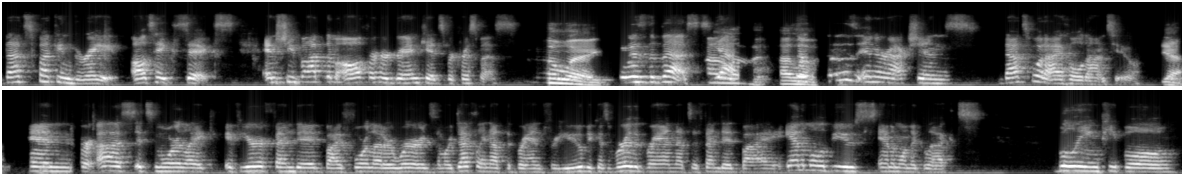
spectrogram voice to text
"That's fucking great. I'll take six. And she bought them all for her grandkids for Christmas. No way. It was the best. I yeah. love it. I love so it. Those interactions that's what I hold on to. Yeah. And for us, it's more like if you're offended by four letter words, then we're definitely not the brand for you because we're the brand that's offended by animal abuse, animal neglect, bullying people,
